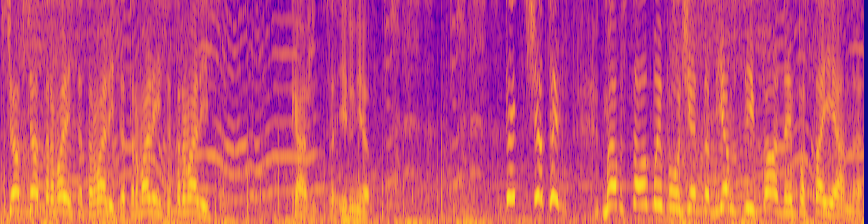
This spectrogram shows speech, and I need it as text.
Все, все, оторвались, оторвались, оторвались, оторвались. Кажется, или нет? Да что ты... Мы об столбы, получается, бьемся и падаем постоянно.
